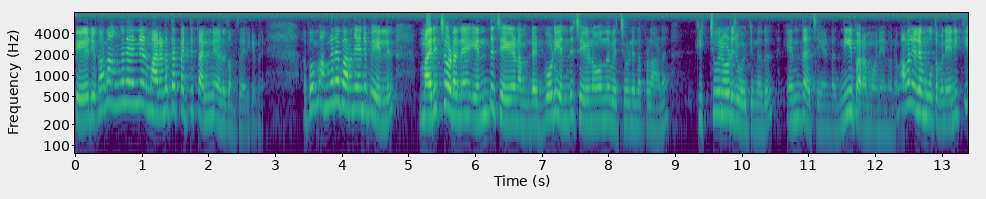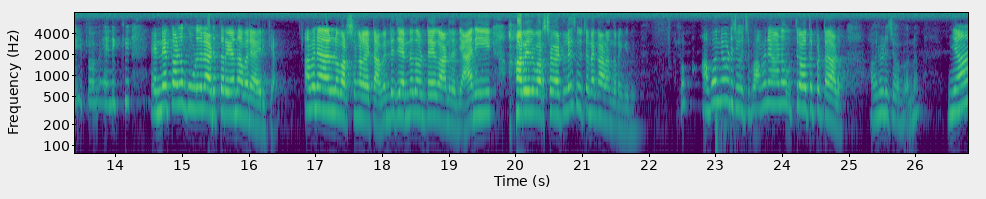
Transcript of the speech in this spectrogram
പേടി കാരണം അങ്ങനെ തന്നെയാണ്. മരണത്തെ പറ്റി തന്നെയാണ് സംസാരിക്കുന്നത്. അപ്പം അങ്ങനെ പറഞ്ഞതിന്റെ പേരിൽ മരിച്ച ഉടനെ എന്ത് ചെയ്യണം? ഡെഡ് ബോഡി എന്ത് ചെയ്യണമെന്ന് വെച്ചുകൊണ്ടിരുന്നപ്പോഴാണ് കിച്ചുവിനോട് ചോദിക്കുന്നത് എന്താ ചെയ്യേണ്ടത്? നീ പറ മോനെ എന്ന് പറഞ്ഞു. അവനല്ലേ മൂത്തവനെ? എനിക്ക് ഇപ്പം എനിക്ക് എന്നെക്കാളും കൂടുതൽ അടുത്തറിയാവുന്ന അവനായിരിക്കാം. അവനാണല്ലോ വർഷങ്ങളായിട്ട് അവന്റെ ജനന തൊട്ടേ കാണുന്നത്. ഞാൻ ഈ ആറേഴ് വർഷമായിട്ടല്ലേ സൂചന കാണാൻ തുടങ്ങിയത്. അപ്പം അവനോട് ചോദിച്ചപ്പോൾ അവനാണ് ഉത്തരവാദിത്തപ്പെട്ട ആൾ. അവനോട് ചോദിച്ചു പറഞ്ഞു ഞാൻ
